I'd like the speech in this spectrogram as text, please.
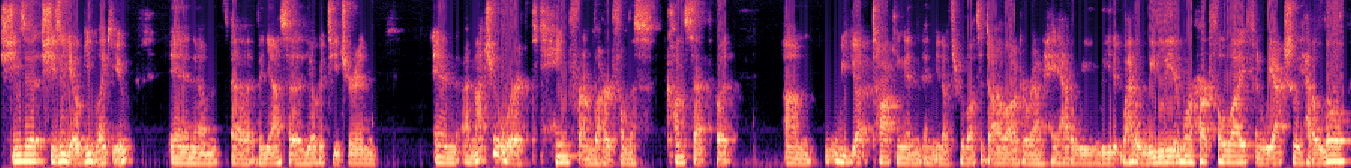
she's a she's a yogi like you, and um, a vinyasa yoga teacher, and and I'm not sure where it came from the heartfulness concept, but um, we got talking and, and you know through lots of dialogue around hey how do we lead it? How do we lead a more heartful life? And we actually had a little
